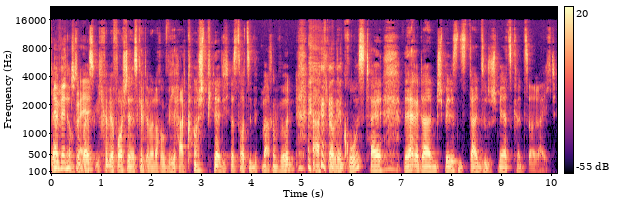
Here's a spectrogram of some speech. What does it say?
Eventuell. Ich, ich, kann mir vorstellen, es gibt immer noch irgendwie Hardcore-Spieler, die das trotzdem mitmachen würden. Aber ich glaube, der Großteil wäre dann spätestens dann so eine Schmerzgrenze erreicht.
